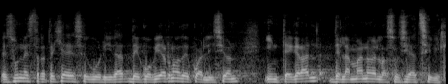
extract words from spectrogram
es una estrategia de seguridad de gobierno de coalición integral de la mano de la sociedad civil.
